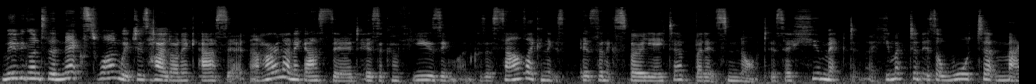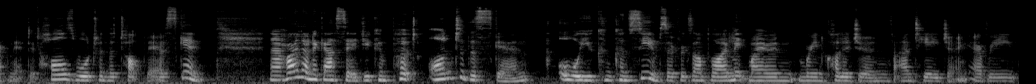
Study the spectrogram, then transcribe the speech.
Moving on to the next one, which is hyaluronic acid. Now, hyaluronic acid is a confusing one because it sounds like an it's an exfoliator, but it's not. It's a humectant. A humectant is a water magnet. It holds water in the top layer of skin. Now, hyaluronic acid you can put onto the skin or you can consume. So, for example, I make my own marine collagen for anti-aging every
